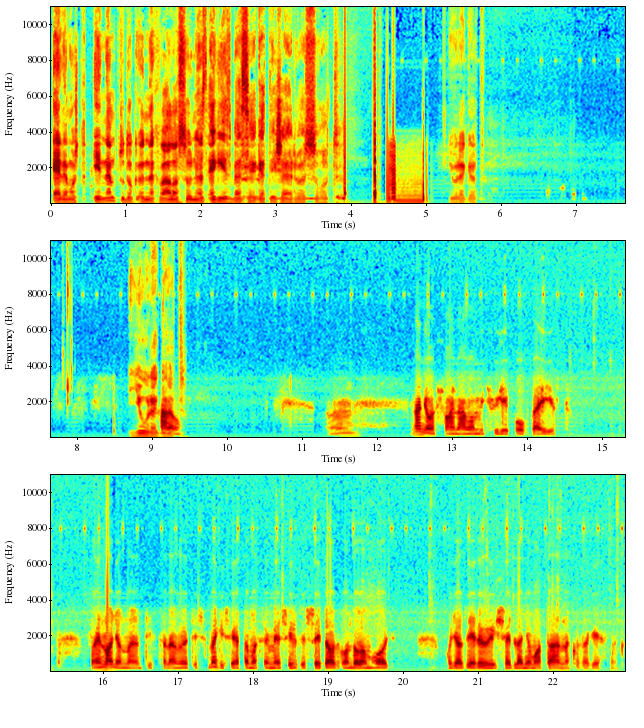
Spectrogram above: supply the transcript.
Erre most én nem tudok önnek válaszolni, az egész beszélgetés erről szólt. Jó reggelt! Jó reggelt! Um, nagyon sajnálom, amit Filipov beírt. Szóval én nagyon-nagyon tisztelem őt, és meg is értem a személyes érzéseit, de azt gondolom, hogy, hogy azért ő is egy lenyomata ennek az egésznek.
